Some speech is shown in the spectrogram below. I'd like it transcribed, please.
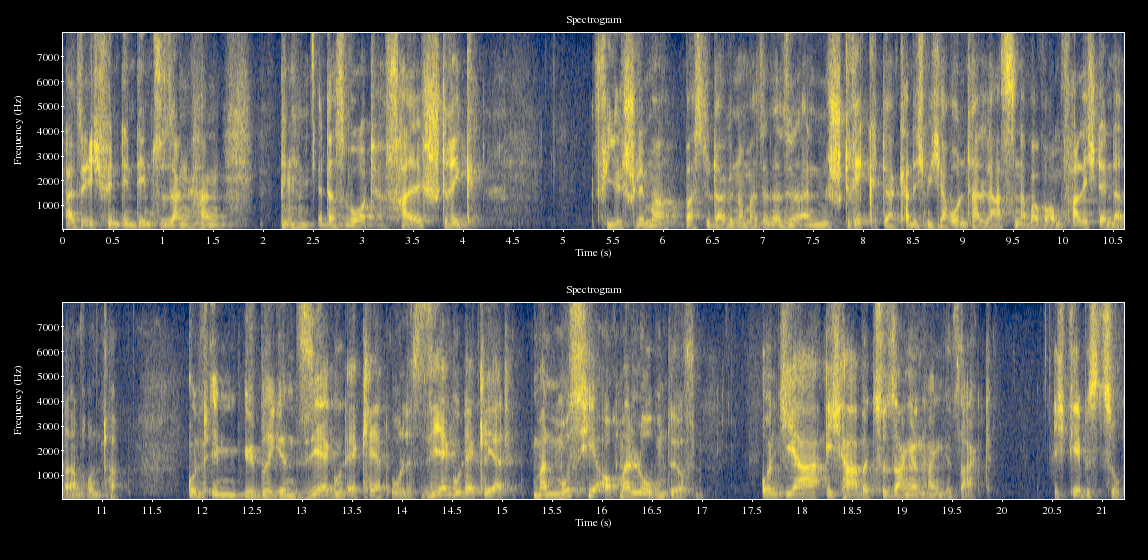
Also ich finde in dem Zusammenhang das Wort Fallstrick viel schlimmer, was du da genommen hast. Also an einem Strick, da kann ich mich ja runterlassen, aber warum falle ich denn da dran runter? Und im Übrigen sehr gut erklärt, Oles, sehr gut erklärt. Man muss hier auch mal loben dürfen. Und ja, ich habe Zusammenhang gesagt. Ich gebe es zu.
